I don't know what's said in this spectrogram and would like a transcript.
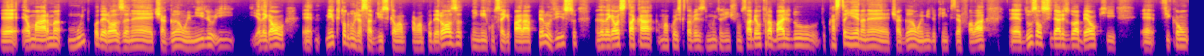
É, é uma arma muito poderosa, né, Tiagão, Emílio, e, e é legal, é, meio que todo mundo já sabe disso, que é uma arma poderosa, ninguém consegue parar pelo visto, mas é legal destacar uma coisa que talvez muita gente não sabe, é o trabalho do, do Castanheira, né, Tiagão, Emílio, quem quiser falar, é, dos auxiliares do Abel, que é, ficam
